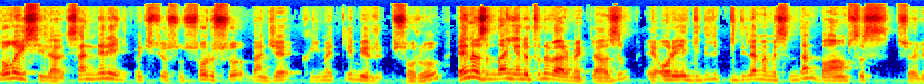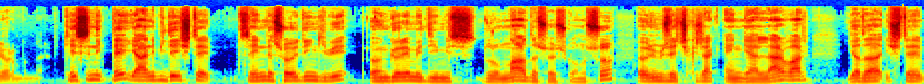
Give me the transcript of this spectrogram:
Dolayısıyla sen nereye gitmek istiyorsun sorusu bence kıymetli bir soru. En azından yanıtını vermek lazım. E, oraya gidilip gidilememesinden bağımsız söylüyorum bunları. Kesinlikle yani bir de işte senin de söylediğin gibi öngöremediğimiz durumlar da söz konusu. Önümüze çıkacak engeller var ya da işte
